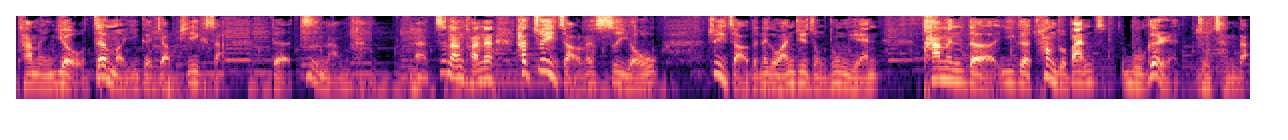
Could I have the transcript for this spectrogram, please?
他们有这么一个叫 Pixar。的智囊团啊，智囊团呢，它最早呢是由最早的那个《玩具总动员》他们的一个创作班子五个人组成的。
